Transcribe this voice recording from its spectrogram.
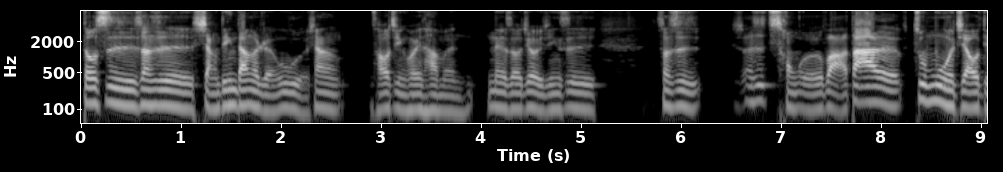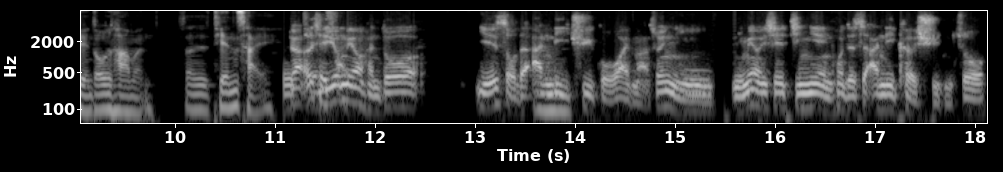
都是算是响叮当的人物了，像曹景辉他们那个时候就已经是算是。算是宠儿吧，大家的注目的焦点都是他们，算是天才。对啊，而且又没有很多野手的案例去国外嘛，嗯、所以你你没有一些经验或者是案例可循，说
